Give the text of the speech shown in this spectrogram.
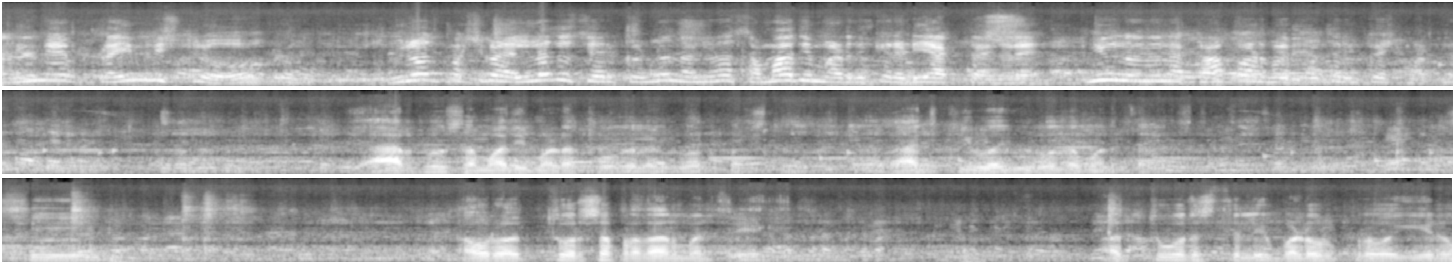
ನಿನ್ನೆ ಪ್ರೈಮ್ ಮಿನಿಸ್ಟರು ವಿರೋಧ ಪಕ್ಷಗಳೆಲ್ಲದೂ ಸೇರ್ಕೊಂಡು ನನ್ನನ್ನು ಸಮಾಧಿ ಮಾಡೋದಕ್ಕೆ ರೆಡಿ ಆಗ್ತಾ ಇದ್ದಾರೆ. ನೀವು ನನ್ನನ್ನು ಕಾಪಾಡಬೇಕು ಅಂತ ರಿಕ್ವೆಸ್ಟ್ ಮಾಡ್ತಾ ಇದ್ದಾರೆ ಯಾರನ್ನೂ ಸಮಾಧಿ ಮಾಡೋಕ್ಕೆ ಹೋಗಲ್ಲ ವಿರೋಧ ಪಕ್ಷದವರು ರಾಜಕೀಯವಾಗಿ ವಿರೋಧ ಮಾಡ್ತಾರೆ ಸಿ, ಅವರು ಹತ್ತು ವರ್ಷ ಪ್ರಧಾನಮಂತ್ರಿಯಾಗಿದ್ದರು ಹತ್ತು ವರ್ಷದಲ್ಲಿ ಬಡವರ ಪರವಾಗಿ ಏನೂ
